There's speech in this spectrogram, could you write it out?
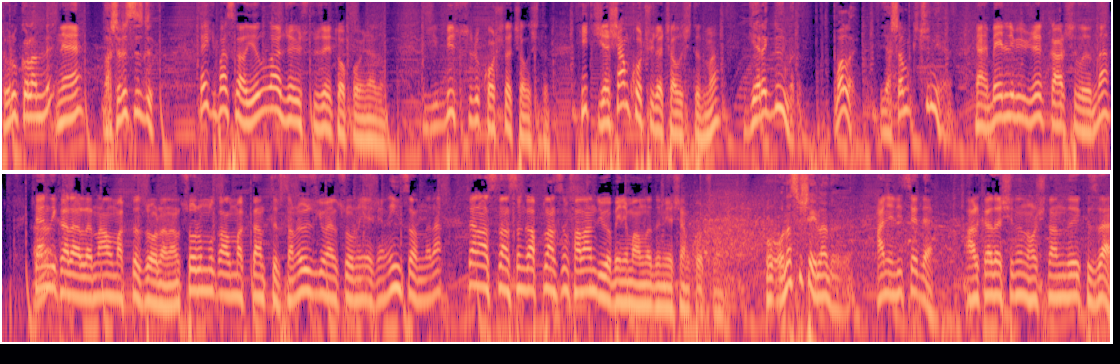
Soruk olan ne? Ne? Başarısızlık. Peki Pascal yıllarca üst düzey top oynadın. Bir sürü koçla çalıştın. Hiç yaşam koçuyla çalıştın mı? Gerek duymadım. Vallahi yaşam küçün ya. Yani belli bir ücret karşılığında kendi kararlarını almakta zorlanan, sorumluluk almaktan tırsan, özgüven sorunu yaşayan insanlara sen aslansın, kaplansın falan diyor benim anladığım yaşam koçları. O, o nasıl şey lan öyle? Hani lisede arkadaşının hoşlandığı kıza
